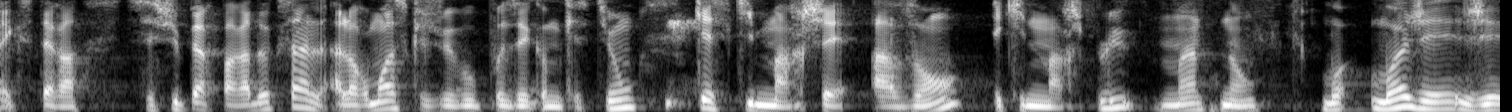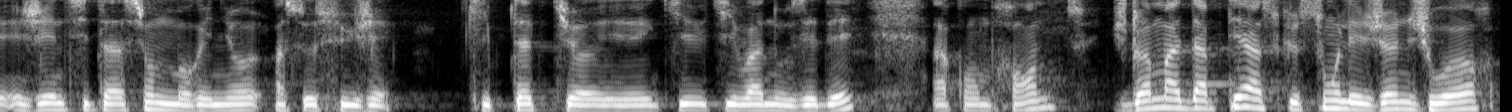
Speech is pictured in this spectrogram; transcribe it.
etc. C'est super paradoxal. Alors moi, ce que je vais vous poser comme question, qu'est-ce qui marchait avant et qui ne marche plus maintenant Moi, moi j'ai une citation de Mourinho à ce sujet qui peut-être qui, qui, va nous aider à comprendre. Je dois m'adapter à ce que sont les jeunes joueurs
